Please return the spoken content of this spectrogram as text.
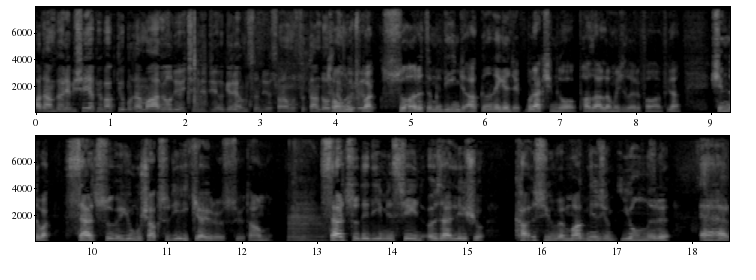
adam böyle bir şey yapıyor. Bak diyor burada mavi oluyor içinde diyor. Görüyor musun diyor. Sonra musluktan dolduruyor. Tonguç böyle bak su arıtımı deyince aklına ne gelecek? Bırak şimdi o pazarlamacıları falan filan. Şimdi bak sert su ve yumuşak su diye ikiye ayırıyoruz suyu tamam mı? Hmm. Sert su dediğimiz şeyin özelliği şu. Kalsiyum ve magnezyum iyonları eğer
